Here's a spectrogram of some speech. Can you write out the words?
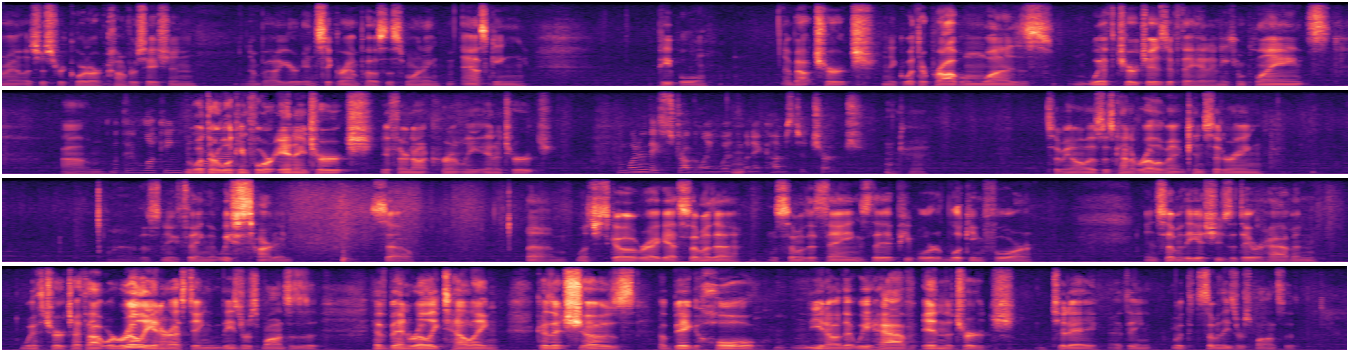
All right, let's just record our conversation about your Instagram post this morning, asking people about church, like what their problem was with churches, if they had any complaints, um, what they're looking for. what they're looking for in a church, if they're not currently in a church. And what are they struggling with Mm. when it comes to church? Okay. So, I mean, all this is kind of relevant considering this new thing that we started. So, um, let's just go over, I guess, some of the some of the things that people are looking for, and some of the issues that they were having with church. I thought were really interesting. These responses have been really telling because it shows a big hole, you know, that we have in the church today. I think with some of these responses.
